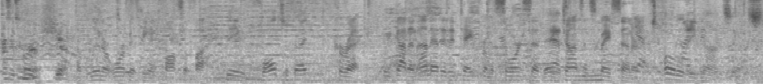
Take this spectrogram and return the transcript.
Of lunar orbit being falsified. Being falsified? Correct. We got an unedited tape from a source at the Johnson Space Center. Totally nonsense.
